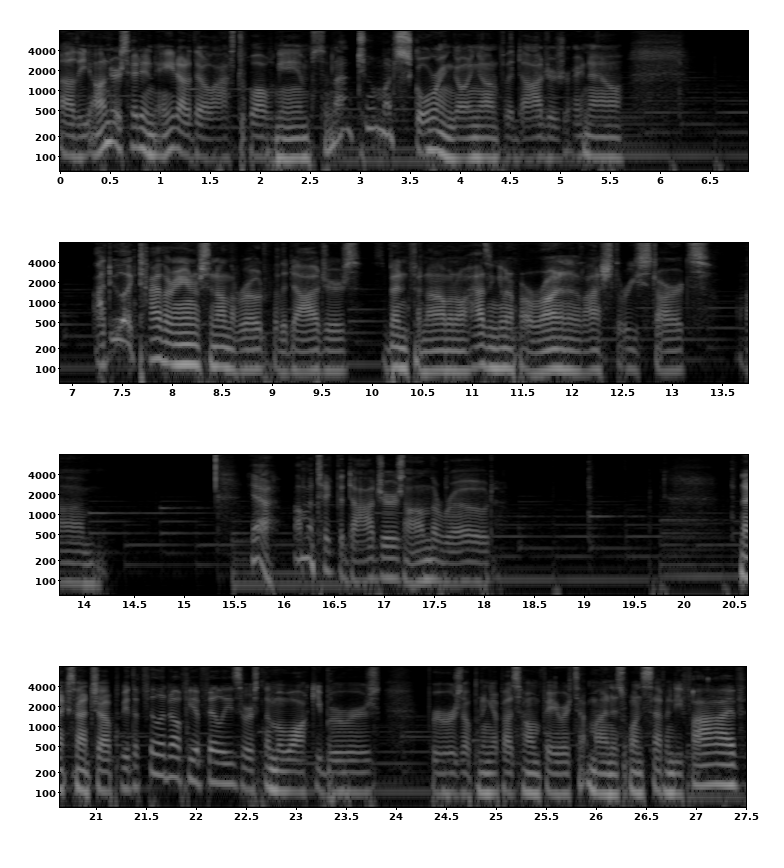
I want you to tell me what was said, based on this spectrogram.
Uh, the unders hit in eight out of their last 12 games, so not too much scoring going on for the Dodgers right now. I do like Tyler Anderson on the road for the Dodgers. It's been phenomenal. Hasn't given up a run in the last three starts. Um, yeah, I'm gonna take the Dodgers on the road. Next matchup will be the Philadelphia Phillies versus the Milwaukee Brewers. Brewers opening up as home favorites at minus 175.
